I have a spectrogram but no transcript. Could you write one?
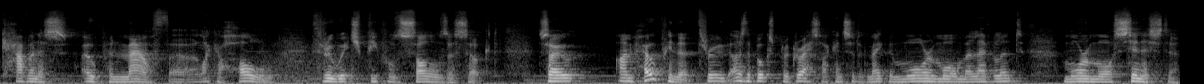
cavernous open mouth, uh, like a hole through which people's souls are sucked. So I'm hoping that through as the books progress, I can sort of make them more and more malevolent, more and more sinister.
